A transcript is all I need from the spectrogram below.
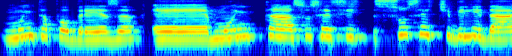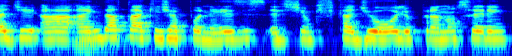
muita pobreza, é, muita suscetibilidade a ainda ataques japoneses. Eles tinham que ficar de olho para não serem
